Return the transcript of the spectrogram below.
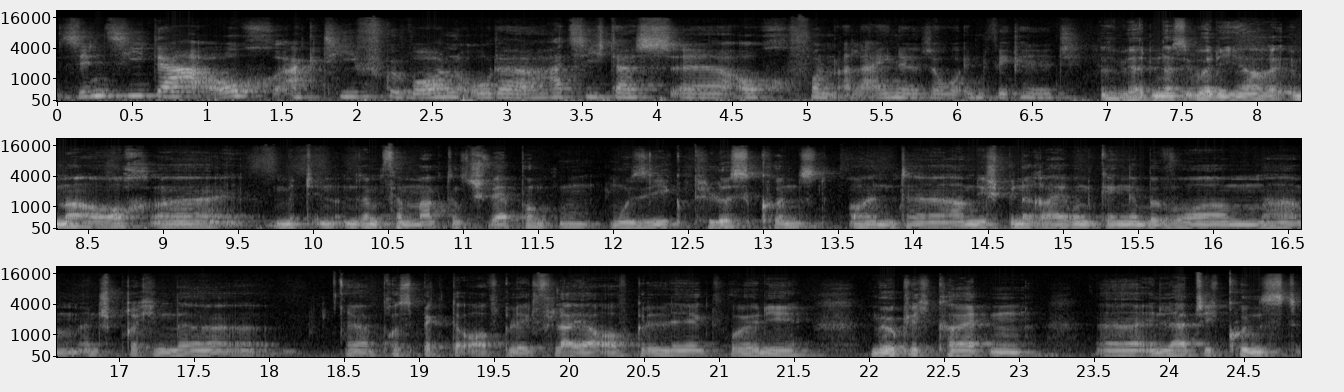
Sind Sie da auch aktiv geworden oder hat sich das äh, auch von alleine so entwickelt? Also wir hatten das über die Jahre immer auch äh, mit in unseren Vermarktungsschwerpunkten Musik plus Kunst und äh, haben die Spinnerei-Rundgänge beworben, haben entsprechende Prospekte aufgelegt, Flyer aufgelegt, wo wir die Möglichkeiten äh, in Leipzig Kunst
